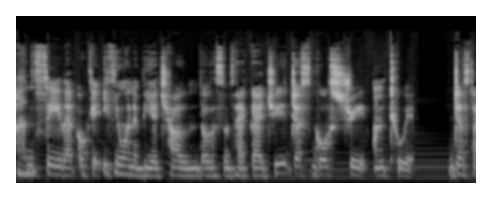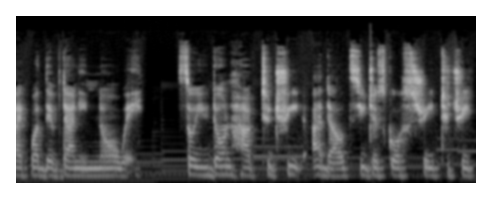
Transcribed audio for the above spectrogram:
and say that, okay, if you want to be a child and adolescent psychiatry, just go straight onto it, just like what they've done in Norway. So you don't have to treat adults, you just go straight to treat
